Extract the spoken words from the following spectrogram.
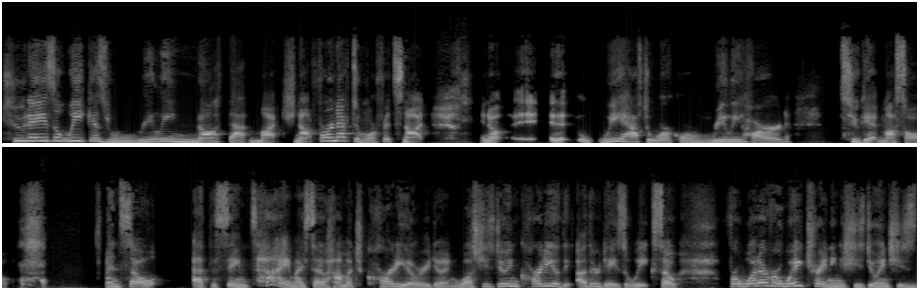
Two days a week is really not that much. Not for an ectomorph, it's not. You know, it, it, we have to work really hard to get muscle. And so at the same time, I said, How much cardio are you doing? Well, she's doing cardio the other days a week. So, for whatever weight training she's doing, she's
